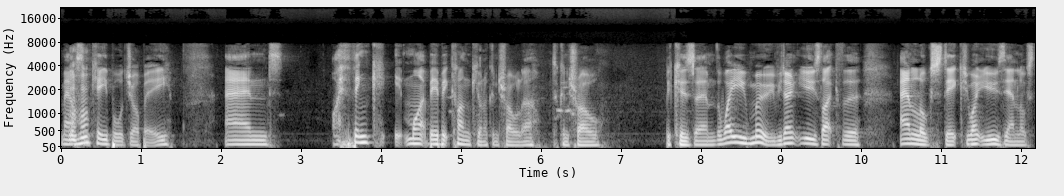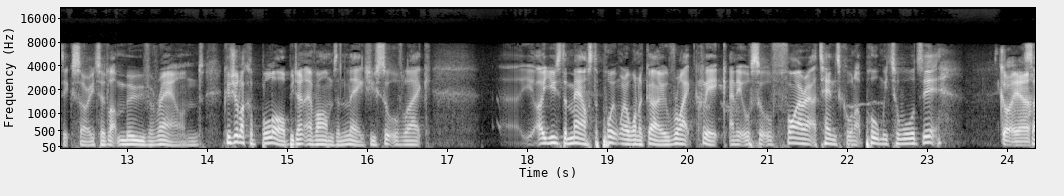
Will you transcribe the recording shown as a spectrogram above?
mouse and keyboard jobby, and I think it might be a bit clunky on a controller to control because um, the way you move, you don't use like the analog stick. You won't use the analog stick, sorry, to like move around because you're like a blob. You don't have arms and legs. You sort of like uh, I use the mouse to point where I want to go, right click, and it will sort of fire out a tentacle and like pull me towards it. Got ya. So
